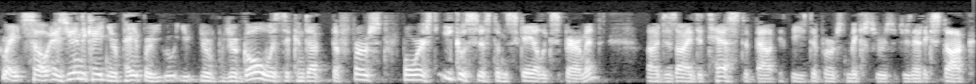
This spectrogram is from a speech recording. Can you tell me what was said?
Great. So, as you indicate in your paper, you, your, your goal was to conduct the first forest ecosystem scale experiment uh, designed to test about if these diverse mixtures of genetic stock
